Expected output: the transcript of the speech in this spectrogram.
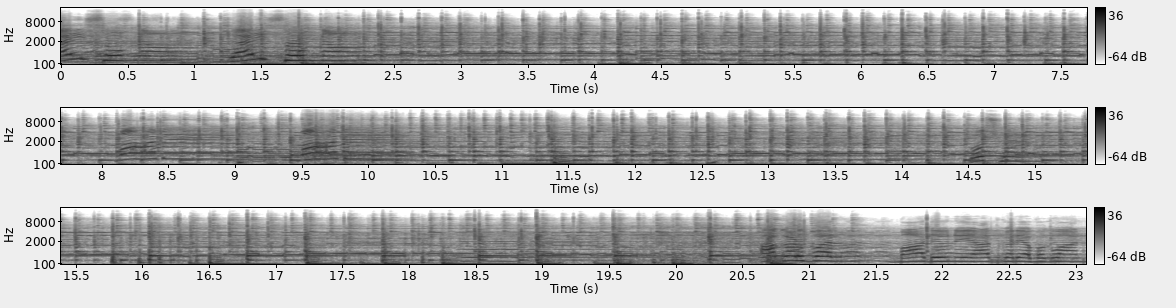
જય સોમનાથ જય સોમનાથ આગળ પર મહાદેવને યાદ કર્યા ભગવાન,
